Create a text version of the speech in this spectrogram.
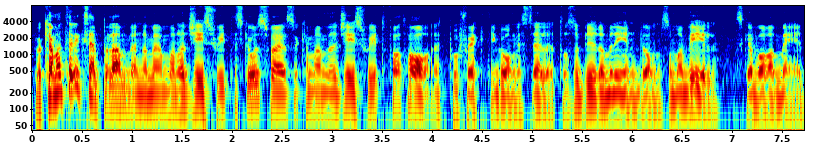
Då kan man till exempel använda, om man har G Suite i Skolsverige så kan man använda G Suite för att ha ett projekt igång istället och så bjuder man in dem som man vill ska vara med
